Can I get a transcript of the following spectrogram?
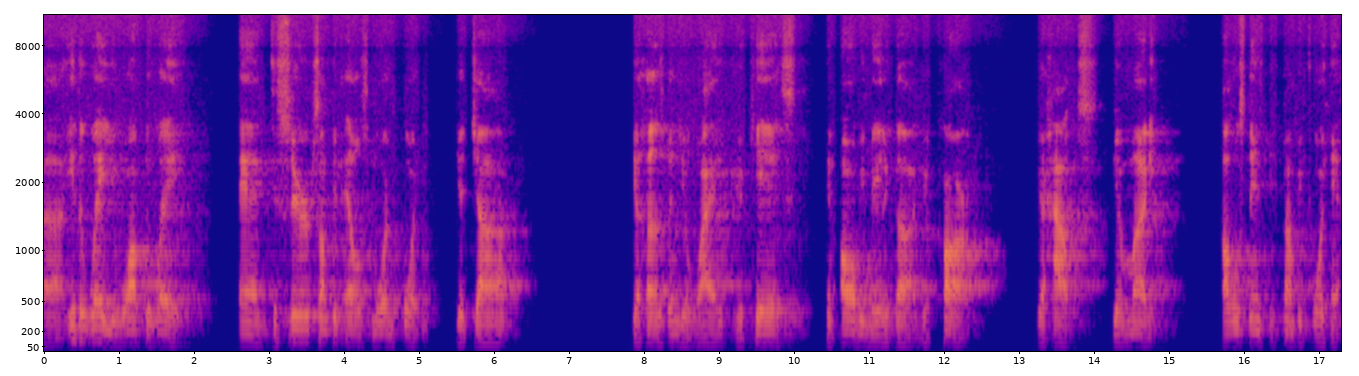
uh, either way, you walked away and to serve something else more important your job, your husband, your wife, your kids can all be made of God, your car, your house, your money. All those things become before Him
